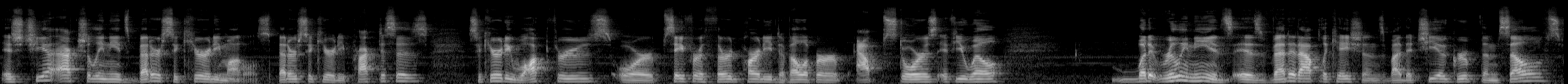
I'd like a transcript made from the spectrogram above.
is Chia actually needs better security models, better security practices, security walkthroughs, or safer third party developer app stores, if you will. What it really needs is vetted applications by the Chia group themselves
